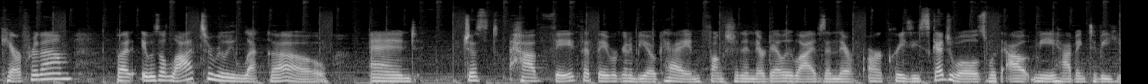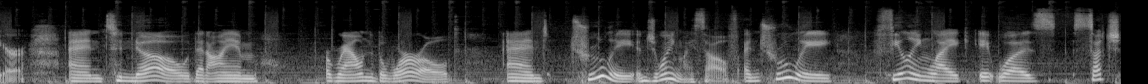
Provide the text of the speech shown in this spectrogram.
care for them but it was a lot to really let go and just have faith that they were going to be okay and function in their daily lives and their our crazy schedules without me having to be here and to know that I am around the world and truly enjoying myself and truly feeling like it was such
